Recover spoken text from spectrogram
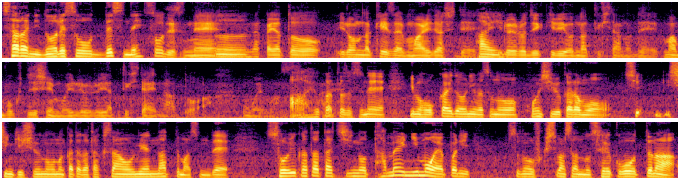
さらに乗れそうですね。そうですね、うん、なんかやっといろんな経済も回り出して、はい、いろいろできるようになってきたので、まあ、僕自身もいろいろやっていきたいなとは思います。あよかったですね、はい、今、北海道にはその本州からも新規就農の方がたくさんお見えになってますんでそういう方たちのためにもやっぱりその福島さんの成功っていうのは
